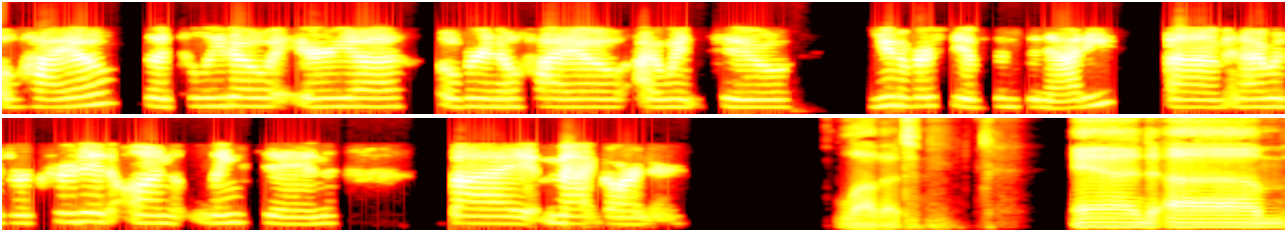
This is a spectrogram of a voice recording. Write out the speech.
Ohio, the Toledo area over in Ohio. I went to University of Cincinnati, um, and I was recruited on LinkedIn by Matt Garner. Love it. And um,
